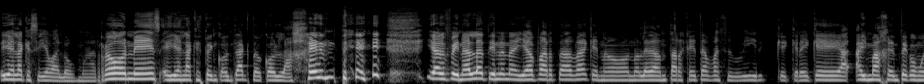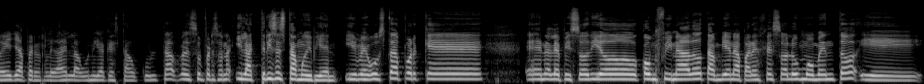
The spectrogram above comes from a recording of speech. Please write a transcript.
Ella es la que se lleva los marrones, ella es la que está en contacto con la gente. y al final la tienen ahí apartada, que no, no le dan tarjeta para subir, que cree que hay más gente como ella, pero en realidad es la única que está oculta. Es su persona. Y la actriz está muy bien. Y me gusta porque en el episodio confinado también aparece solo un momento y,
